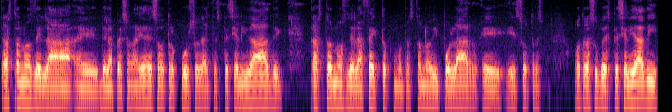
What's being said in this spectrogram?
trastornos de la, eh, de la personalidad es otro curso de alta especialidad, trastornos del afecto como trastorno bipolar eh, es otra, otra subespecialidad y,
